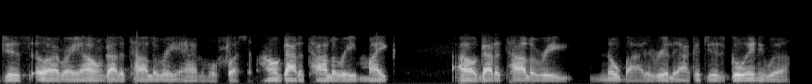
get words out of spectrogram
just all right i don't got to tolerate animal fussing i don't got to tolerate mike i don't got to tolerate nobody really. I could just go anywhere.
